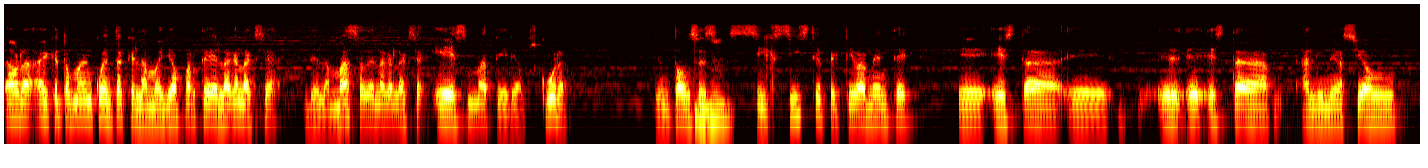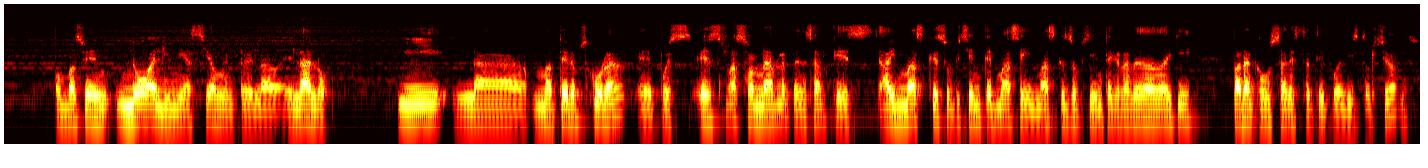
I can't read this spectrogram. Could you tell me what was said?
Ahora hay que tomar en cuenta que la mayor parte de la galaxia, de la masa de la galaxia, es materia oscura. Entonces, si existe efectivamente eh, esta, eh, e, e, esta alineación, o más bien no alineación entre el halo y la materia oscura, eh, pues es razonable pensar que hay más que suficiente masa y más que suficiente gravedad allí para causar este tipo de distorsiones.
